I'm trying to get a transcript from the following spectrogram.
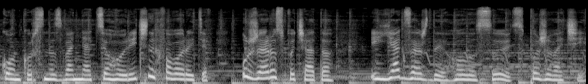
Конкурс на звання цьогорічних фаворитів уже розпочато. І як завжди голосують споживачі.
